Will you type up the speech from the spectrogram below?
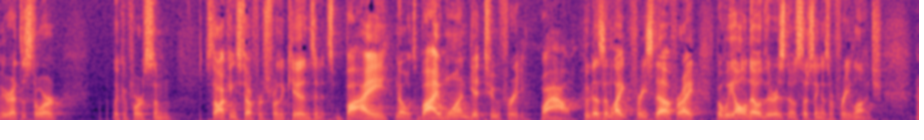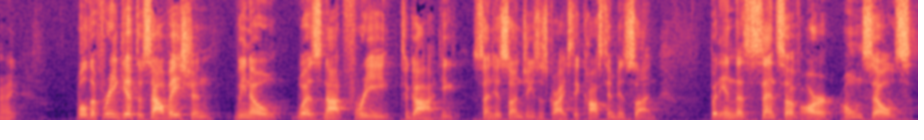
We were at the store looking for some stocking stuffers for the kids, and it's buy, no, it's buy one, get two free. Wow, who doesn't like free stuff, right? But we all know there is no such thing as a free lunch, right? Well, the free gift of salvation, we know, was not free to God. He sent his son, Jesus Christ. It cost him his son. But in the sense of our own selves,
